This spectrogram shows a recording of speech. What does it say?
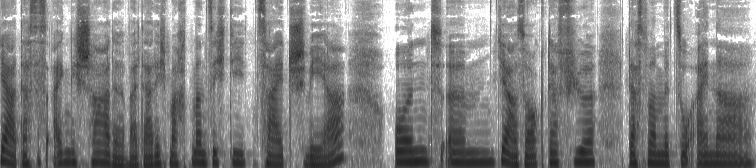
ja, das ist eigentlich schade, weil dadurch macht man sich die Zeit schwer und ähm, ja, sorgt dafür, dass man mit so einer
